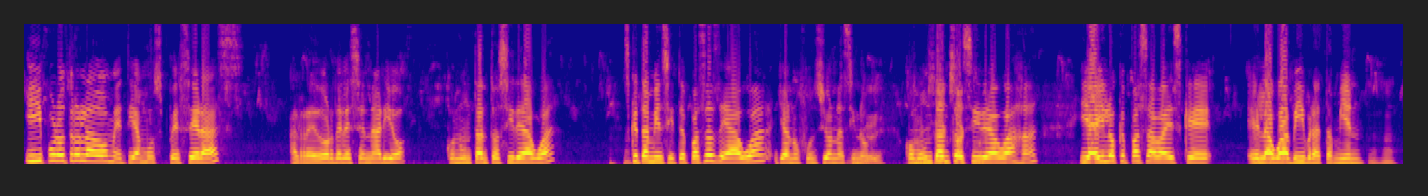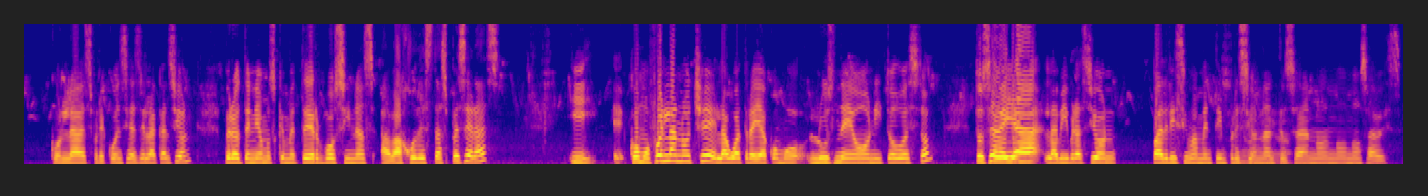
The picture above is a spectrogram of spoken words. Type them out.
Y por otro lado metíamos peceras alrededor del escenario con un tanto así de agua. Es que también si te pasas de agua ya no funciona, sino como Sí, un tanto así exacto. de agua. ajá. Y ahí lo que pasaba es que el agua vibra también. Con las frecuencias de la canción, pero teníamos que meter bocinas abajo de estas peceras y eh, como fue en la noche, el agua traía como luz neón y todo esto, entonces veía la vibración padrísimamente Sí, impresionante, imagino. o sea, no, no, no sabes.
